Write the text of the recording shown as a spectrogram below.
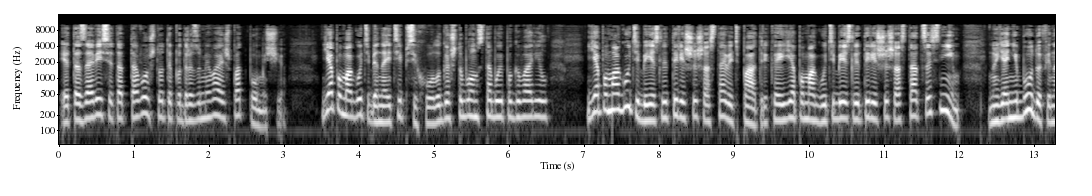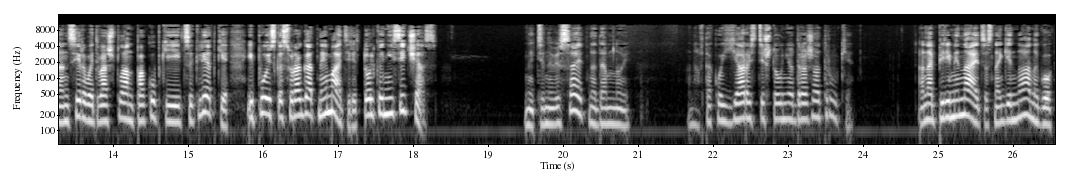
«Это зависит от того, что ты подразумеваешь под помощью. Я помогу тебе найти психолога, чтобы он с тобой поговорил. Я помогу тебе, если ты решишь оставить Патрика, и я помогу тебе, если ты решишь остаться с ним. Но я не буду финансировать ваш план покупки яйцеклетки и поиска суррогатной матери, только не сейчас». Нэти нависает надо мной. Она в такой ярости, что у нее дрожат руки. Она переминается с ноги на ногу.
